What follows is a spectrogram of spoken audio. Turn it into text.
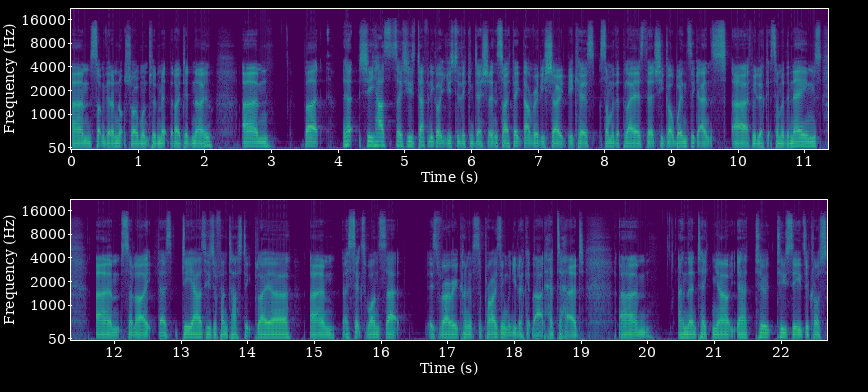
um, something that I'm not sure I want to admit that I did know. Um, but she has, so she's definitely got used to the conditions. So I think that really showed because some of the players that she got wins against, uh, if we look at some of the names, um, so like there's Diaz, who's a fantastic player, um, a 6 1 set is very kind of surprising when you look at that head to head. And then taking out, yeah, two two seeds across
